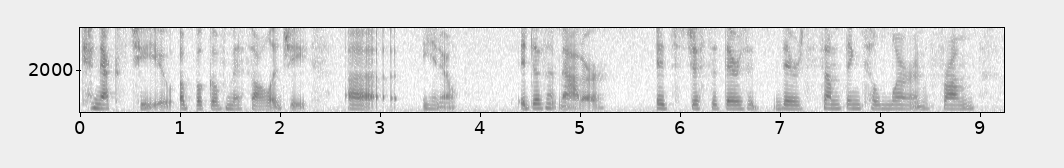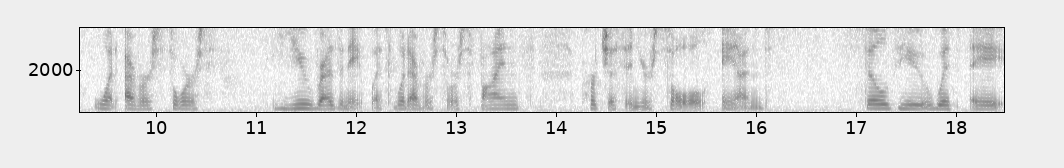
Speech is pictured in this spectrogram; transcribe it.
connects to you, a book of mythology, uh, you know, it doesn't matter. It's just that there's a there's something to learn from whatever source you resonate with, whatever source finds purchase in your soul and fills you with a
